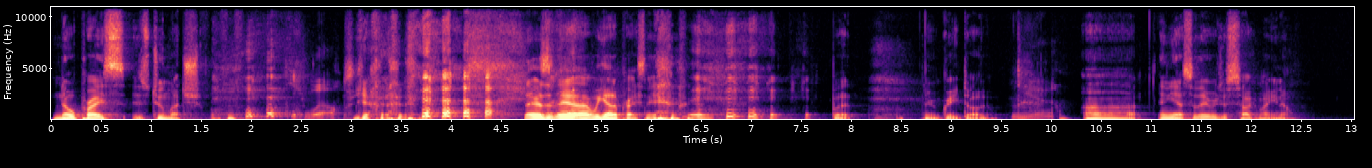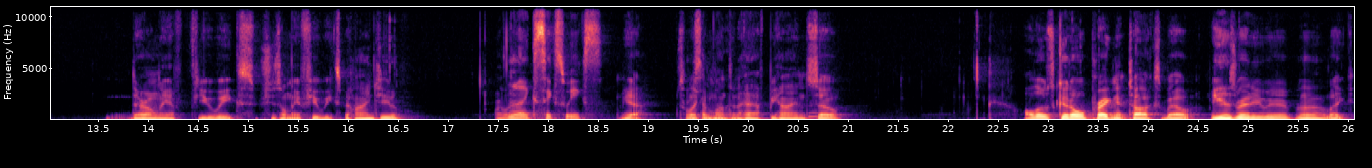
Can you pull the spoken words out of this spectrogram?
no price is too much. Well, Yeah. There's a, yeah, we got a price now. but you're a great dog. yeah. Uh, and yeah, so they were just talking about, you know, they're only a few weeks. She's only a few weeks behind you. Or like, Like six weeks. yeah. So like a month and a half behind. So all those good old pregnant talks about, you guys ready? We're, like,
